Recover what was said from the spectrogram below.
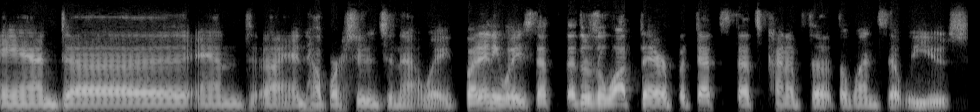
and uh, and uh, and help our students in that way. But anyways, that, that, there's a lot there, but that's that's kind of the the lens that we use.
